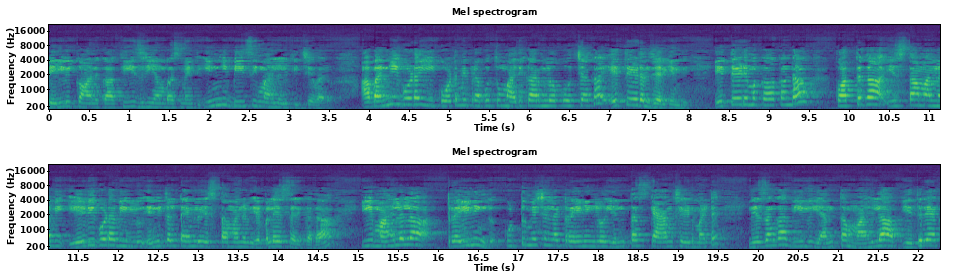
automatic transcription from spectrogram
పెళ్ళి కానుక ఫీజు రియంబర్స్మెంట్ ఇన్ని బీసీ మహిళలకు ఇచ్చేవారు. అవన్నీ కూడా ఈ కూటమి ప్రభుత్వం అధికారంలోకి వచ్చాక ఎత్తేయడం జరిగింది. ఎత్తేయడం కాకుండా కొత్తగా ఇస్తామన్నవి ఏవి కూడా వీళ్ళు ఎన్నికల టైంలో ఇస్తామన్నవి ఇవ్వలేసరి కదా. ఈ మహిళల ట్రైనింగ్ కుట్టు మిషన్ల ట్రైనింగ్లో ఎంత స్కామ్ చేయడం అంటే నిజంగా వీళ్ళు ఎంత మహిళా వ్యతిరేక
